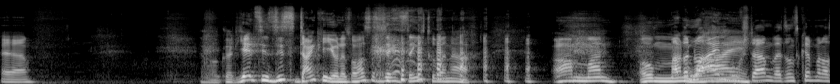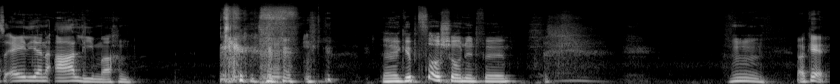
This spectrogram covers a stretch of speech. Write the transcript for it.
Äh, Oh Gott, jetzt siehst du, danke Jonas, warum hast du das jetzt denke ich drüber nach? Oh Mann, oh Mann, aber nur why? einen Buchstaben, weil sonst könnte man aus Alien Ali machen. Da gibt's doch schon den Film. Okay,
